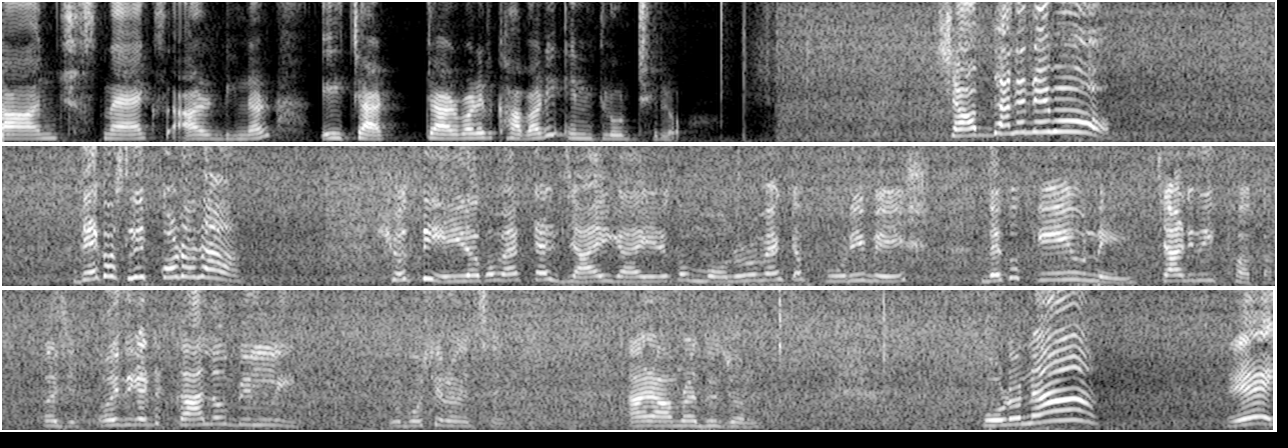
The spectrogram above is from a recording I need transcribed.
লাঞ্চ স্ন্যাক্স আর ডিনার এই চার, চারবারের খাবারই ইনক্লুড ছিল। সাবধানে নেব! দেখো স্লিপ করো না! সত্যি, এইরকম একটা জায়গা, এরকম মনোরম একটা পরিবেশ, দেখো, কেউ নেই, চারিদিক ফাঁকা। ওই যে, ওইদিকে একটা কালো বিল্লি বসে রয়েছে। আর আমরা দুজন। পড়ো না। এই।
